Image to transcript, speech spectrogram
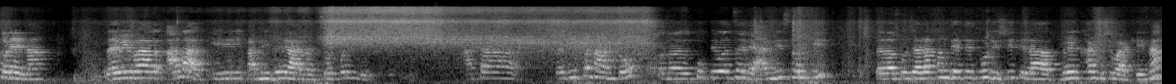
आमच्याकडे ना? रविवार आला की आम्ही भेळ आणतो पहिले आता कधी पण आणतो पण खूप दिवस झाले आणलीच नव्हती. तर पूजाला पण देते थोडीशी तिला भेळ खावीशी वाटली ना.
